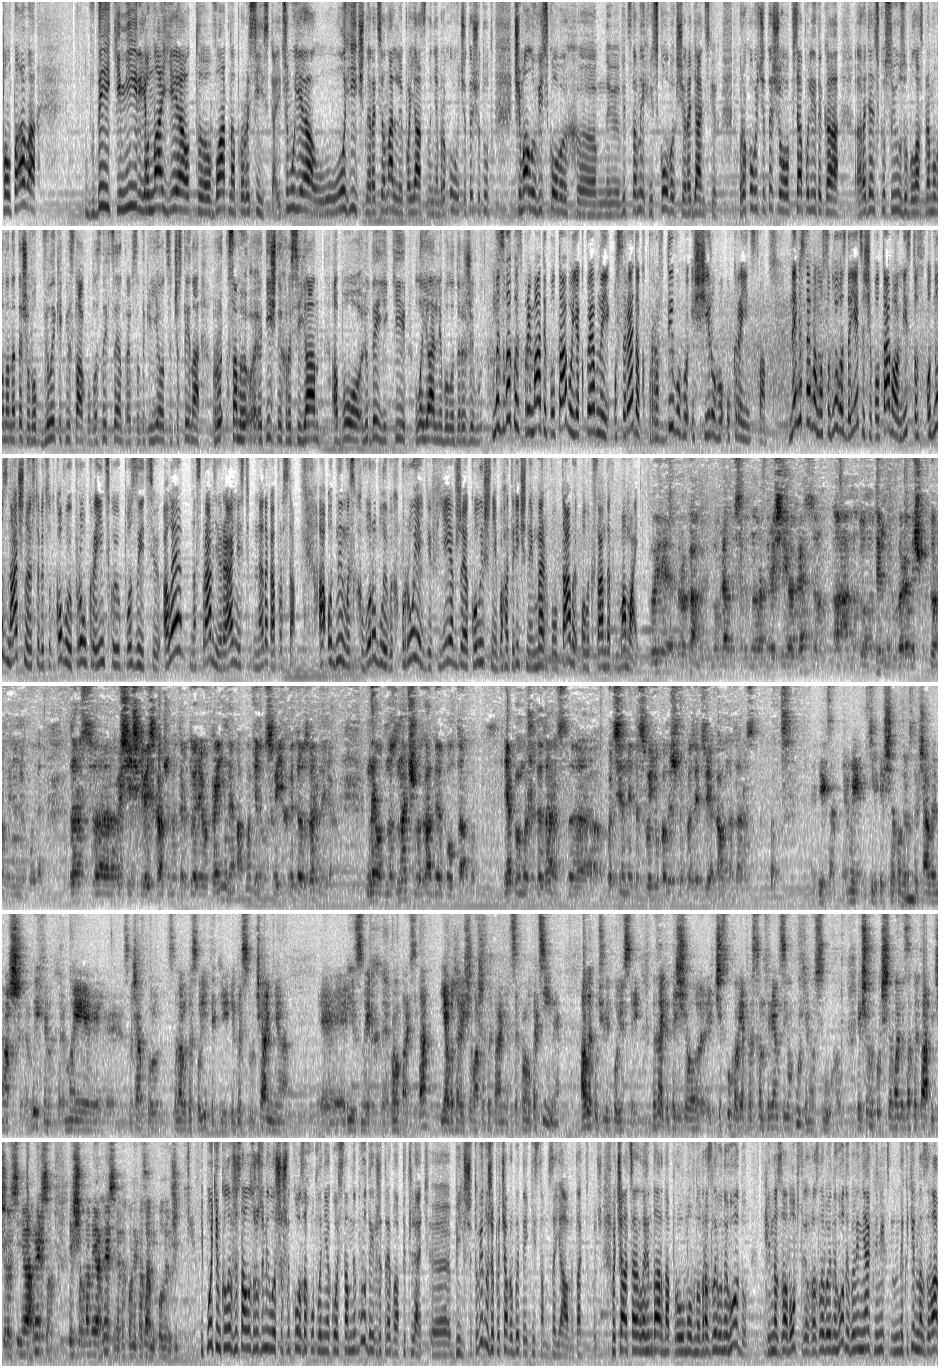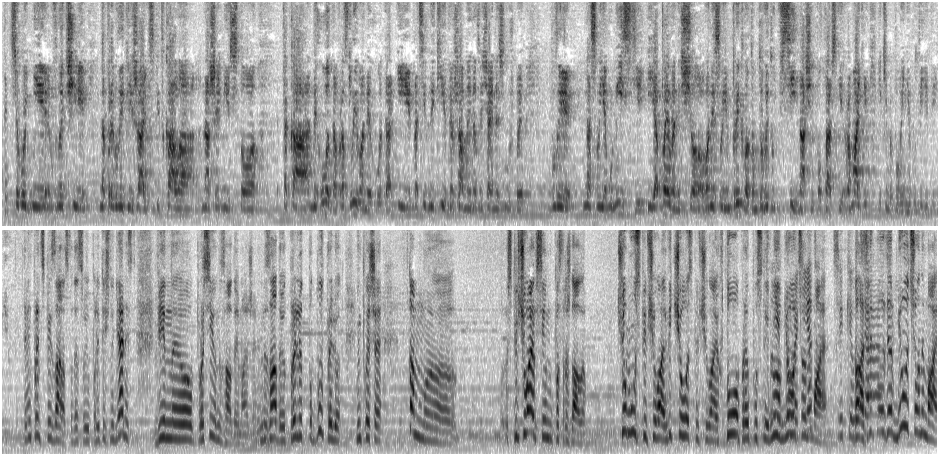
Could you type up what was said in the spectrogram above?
Полтава в деякій мірі вона є от е, ватна проросійська, і цьому є логічне раціональне пояснення, враховуючи те, що тут чимало військових е, відставних військових чи радянських, враховуючи те, що вся політика радянського союзу була спрямована на те, що в великих містах, обласних центрах, все таки є оця частина саме етнічних росіян або людей, які лояльні були до режиму. Ми звикли сприймати Полтаву як певний осередок правдивого і щирого українства. Не місцевим особливо здається, що Полтава місто з однозначною стовідсотковою проукраїнською позицією, але насправді реальність не така проста. А одним із хворобливих проявів є вже колишній багаторічний мер Полтави Олександр Мамай. Ви роками відмовлялися визнавати Росію агресором, а на тому тижні говорили, що вторгнення не буде. Зараз е, російські війська вже на території України, а Путін у своїх відеозверненнях неоднозначно згадує Полтаву. Як ви можете зараз е, оцінити свою колишню позицію, яка вона зараз? Дивіться, ми тільки що коли розпочали наш брифінг, ми спочатку сказали без політики і без втручання е, різних е, провокацій. Так я вважаю, що ваше питання це провокаційне, але хочу відповісти. Ви знаєте, те, що е, чи слухав я прес-конференцію Путіна, слухав. Якщо ви хочете мене запитати, чи Росія агресор, те, що вона не агресор, я такого не казав ніколи в житті. І потім, коли вже стало зрозуміло, що швидкого захоплення якогось там не буде, і вже треба петлять е, більше, то він уже почав робити якісь там заяви. Так хоч, хоча ця легендарна про умовно вразливу негоду, він назвав обстріл вразливою негодою, бо він ніяк не міг не хотів називати. Сьогодні вночі, на превеликий жаль, спіткала наше місто така негода, вразлива негода, і працівники Державної надзвичайної служби були на своєму місці. І я певен, що вони своїм прикладом доведуть всій нашій полтавській громаді, які ми повинні бути єдині. Та він, в принципі, і зараз веде свою політичну діяльність. Він е, про Росію не згадує майже. Він не згадує. От прильот був прильот. Він пише там е, співчуваю всім постраждалим. Чому співчуваю? Від чого співчуваю? Хто припустив? Ні, в нього цього немає. Звідки Да, летять? звідки летять? В нього цього немає.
